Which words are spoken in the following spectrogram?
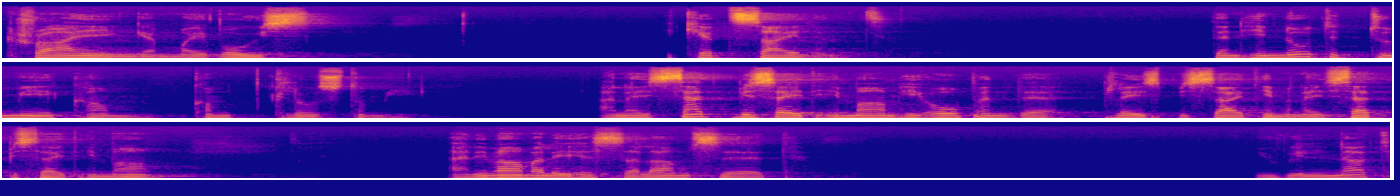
crying and my voice. Kept silent. Then he noted to me, Come, come close to me. And I sat beside Imam. He opened the place beside him, and I sat beside Imam. And Imam alayhi salam said, you will not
